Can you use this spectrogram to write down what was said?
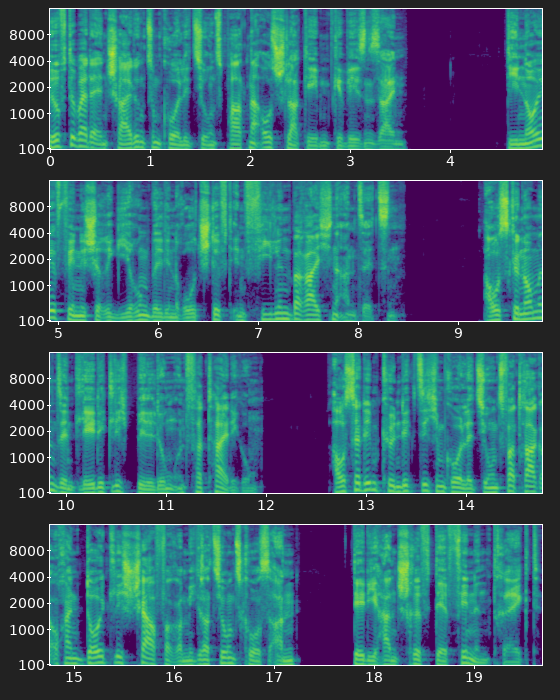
dürfte bei der Entscheidung zum Koalitionspartner ausschlaggebend gewesen sein. Die neue finnische Regierung will den Rotstift in vielen Bereichen ansetzen. Ausgenommen sind lediglich Bildung und Verteidigung. Außerdem kündigt sich im Koalitionsvertrag auch ein deutlich schärferer Migrationskurs an, der die Handschrift der Finnen trägt.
